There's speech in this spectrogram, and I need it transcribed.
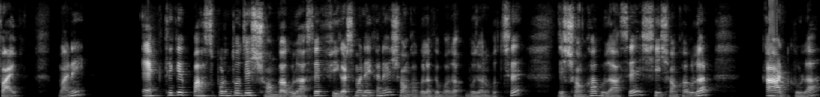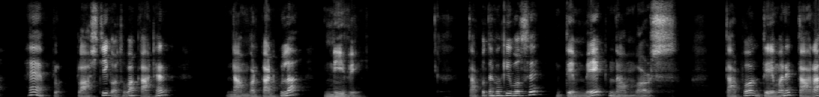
five মানে এক থেকে পাঁচ পর্যন্ত যে সংখ্যাগুলো আছে ফিগার্স মানে এখানে সংখ্যাগুলোকে বোঝানো হচ্ছে, যে সংখ্যাগুলো আছে, সেই সংখ্যাগুলোর কার্ডগুলা হ্যাঁ প্লাস্টিক অথবা কাঠের নাম্বার কার্ডগুলা নিবে। তারপর দেখো কি বলছে দে মেক নাম্বারস তারপর দে মানে তারা,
